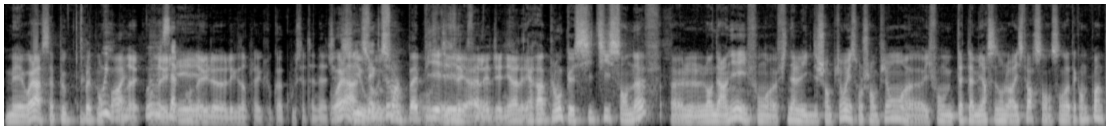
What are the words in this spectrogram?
Mais voilà, ça peut complètement On a, eu, l'exemple avec Lukaku cette année à Chelsea. Voilà, où sur le papier. et, ça allait être génial. Et, rappelons que City 109, euh, l'an dernier, ils font euh, finale de Ligue des Champions, ils sont champions, euh, ils font peut-être la meilleure saison de leur histoire sans, sans, attaquant de pointe.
